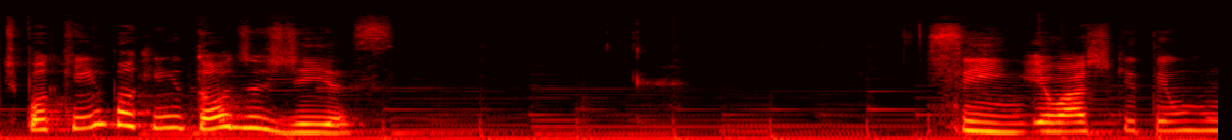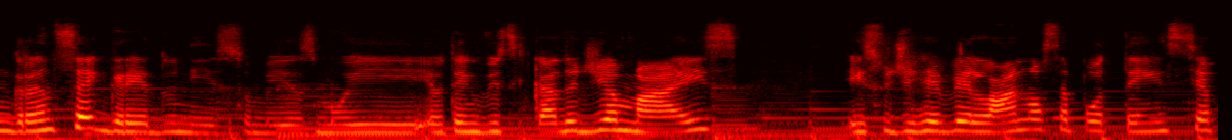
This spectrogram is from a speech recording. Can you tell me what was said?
de pouquinho em pouquinho todos os dias. Sim, eu acho que tem um grande segredo nisso mesmo. E eu tenho visto que cada dia mais isso de revelar a nossa potência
